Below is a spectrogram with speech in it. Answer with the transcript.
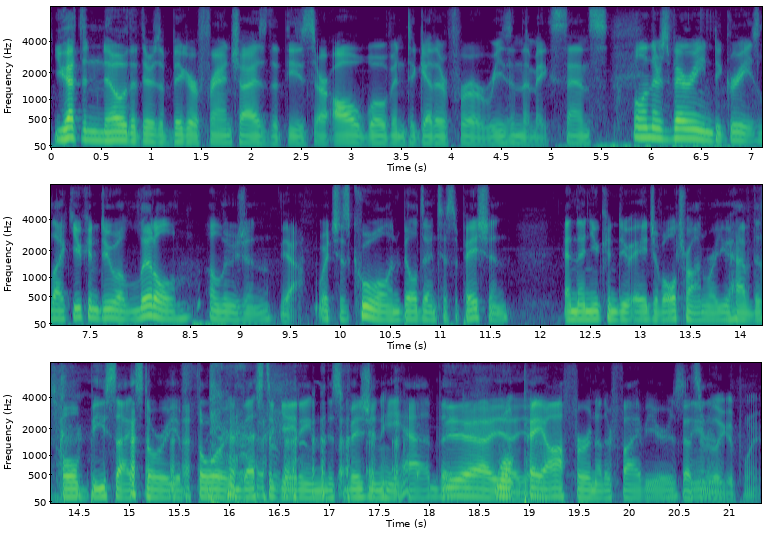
You have to know that there's a bigger franchise that these are all woven together for a reason that makes sense. Well, and there's varying degrees. Like you can do a little illusion, Yeah. which is cool and builds anticipation. And then you can do Age of Ultron where you have this whole B-side story of Thor investigating this vision he had that Yeah, yeah, won't yeah. pay off for another 5 years. That's a know? really good point.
